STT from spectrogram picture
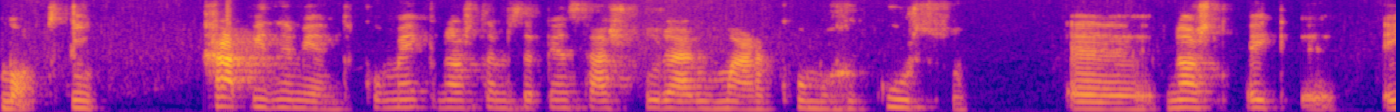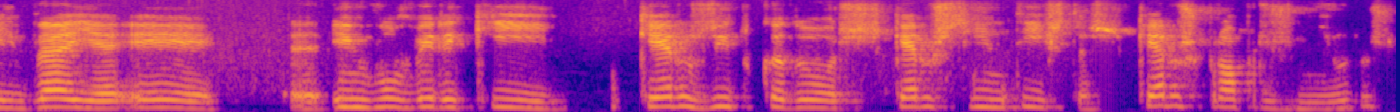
Bom, sim, rapidamente, como é que nós estamos a pensar explorar o mar como recurso? Uh, nós, a, a, ideia é uh, envolver aqui quer os educadores, quer os cientistas, quer os próprios miúdos,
